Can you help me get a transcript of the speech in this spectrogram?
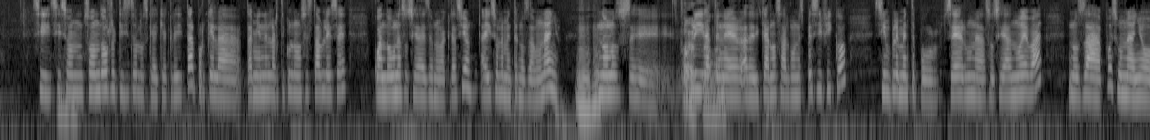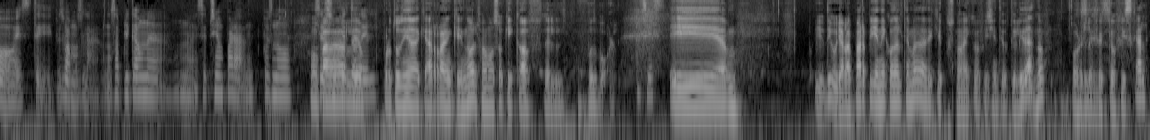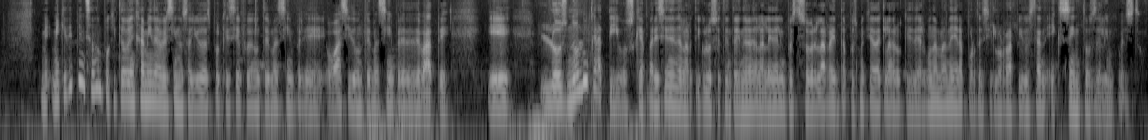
Sí, sí, son, son dos requisitos los que hay que acreditar, porque la, también el artículo nos establece cuando una sociedad es de nueva creación. Ahí solamente nos da un año. No nos eh, obliga a tener, a dedicarnos a algo en específico, simplemente por ser una sociedad nueva nos da pues un año este pues vamos la nos aplica una, una excepción para pues no ser para darle del... oportunidad de que arranque no el famoso kickoff del fútbol. Así es. Eh, yo digo ya la par viene con el tema de que pues no hay coeficiente de utilidad no por el efecto fiscal me, me, quedé pensando un poquito, Benjamín, a ver si nos ayudas, porque ese fue un tema siempre, o ha sido un tema siempre de debate. Eh, los no lucrativos que aparecen en el artículo 79 de la ley del impuesto sobre la renta, pues me queda claro que de alguna manera, por decirlo rápido, están exentos del impuesto.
